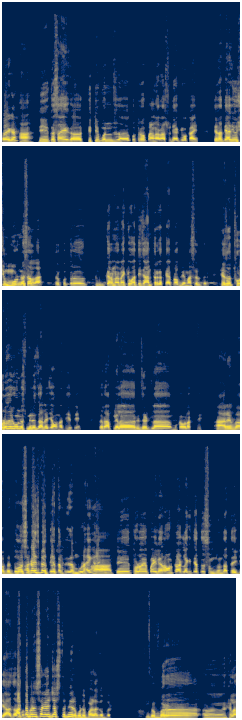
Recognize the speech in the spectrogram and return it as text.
होय का? हा ती कसं आहे किती पण कुत्र पळणार असू द्या किंवा काय त्याचा त्या दिवशी मूड नसेल ना तर कुत्र करणार नाही किंवा त्याच्या अंतर्गत काय प्रॉब्लेम असेल तर. हे जर थोडं जरी उन्नस मिनिट झालं जेवणात येते तर आपल्याला रिझल्टला मुकावं लागते. अरे बापरे तुम्हाला सकाळीच कळते त्याचा मूड आहे हा ते थोडं पहिल्या राऊंड काढला की त्यात समजून जात की आज आतापर्यंत सगळ्यात जास्त फेर कुठं पडला गब्बर? गब्बर ह्याला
